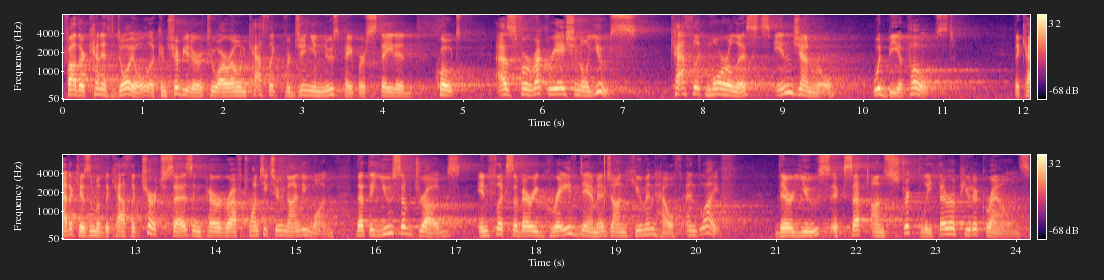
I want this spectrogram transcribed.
Father Kenneth Doyle, a contributor to our own Catholic Virginian newspaper, stated, quote, As for recreational use, Catholic moralists in general would be opposed. The Catechism of the Catholic Church says in paragraph 2291 that the use of drugs inflicts a very grave damage on human health and life. Their use, except on strictly therapeutic grounds,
